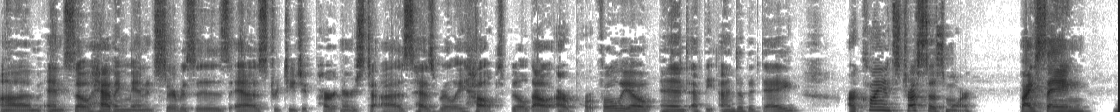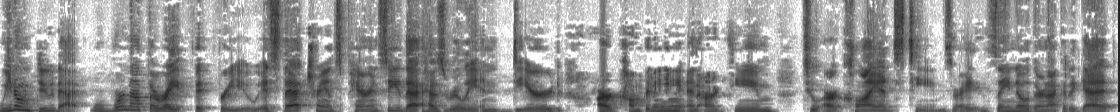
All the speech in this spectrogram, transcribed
Um, and so having managed services as strategic partners to us has really helped build out our portfolio. And at the end of the day, our clients trust us more by saying, we don't do that. We're not the right fit for you. It's that transparency that has really endeared our company and our team to our clients' teams, right? And they know they're not going to get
